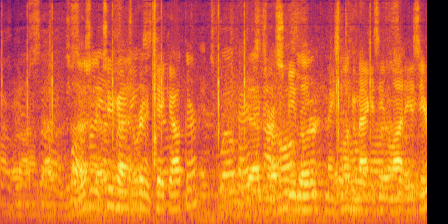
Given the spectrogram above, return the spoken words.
So those are the two guns we're going to take out there. This is our speed loader. Makes loading the magazine a lot easier.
